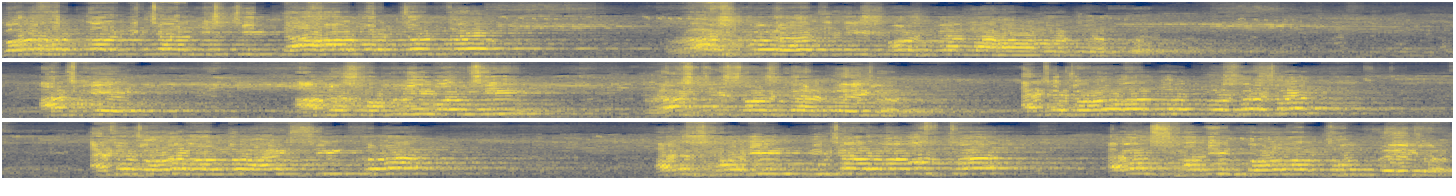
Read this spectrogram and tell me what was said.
গণহত্যার বিচার নিশ্চিত না হওয়া পর্যন্ত, রাষ্ট্র রাজনীতি সংস্কার না হওয়া পর্যন্ত। আজকে আমরা সকলেই বলছি রাষ্ট্রীয় সংস্কার প্রয়োজন। একটা জনবান্ধব প্রশাসন, একটা জনবান্ধব আইন শৃঙ্খলা একটা স্বাধীন বিচার ব্যবস্থা এবং স্বাধীন গণমাধ্যম প্রয়োজন।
